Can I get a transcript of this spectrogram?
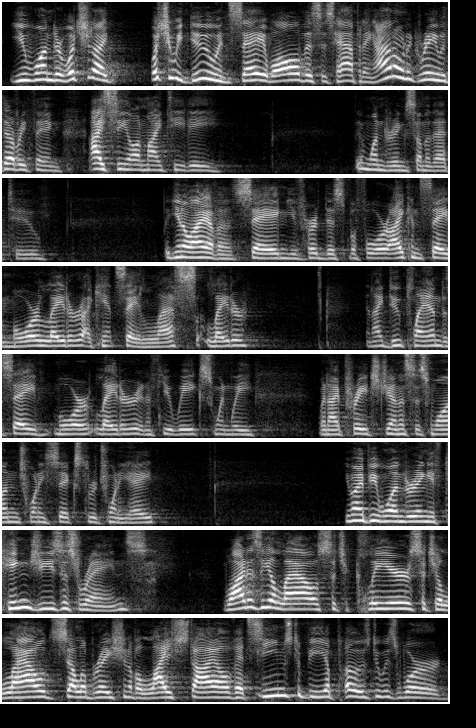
You wonder, what should I what should we do and say while all this is happening? I don't agree with everything I see on my TV. Been wondering some of that too. But you know, I have a saying, you've heard this before I can say more later, I can't say less later. And I do plan to say more later in a few weeks when we when I preach Genesis 1, 26 through 28. You might be wondering if King Jesus reigns, why does he allow such a clear, such a loud celebration of a lifestyle that seems to be opposed to his word?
